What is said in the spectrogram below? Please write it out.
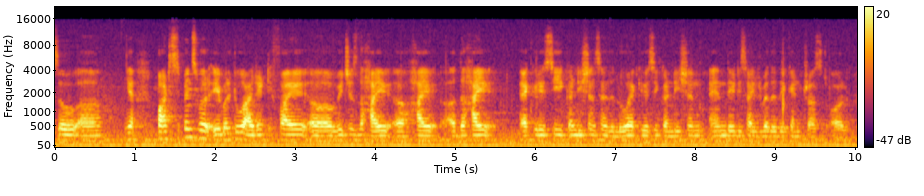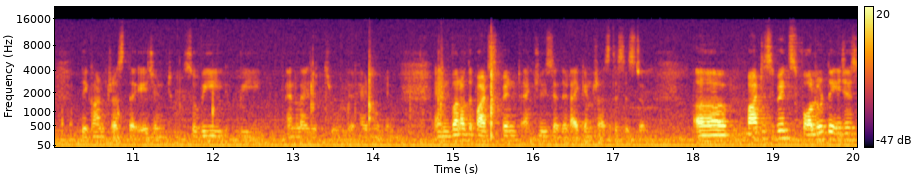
So uh, yeah, participants were able to identify uh, which is the high, uh, high, uh, the high accuracy conditions and the low accuracy condition, and they decided whether they can trust or they can't trust the agent. So we we analyze it through the head movement. And one of the participants actually said that I can trust the system. Uh, participants followed the agent's,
